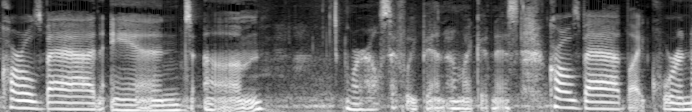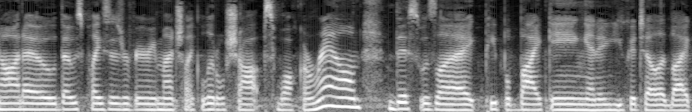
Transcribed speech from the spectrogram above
Carlsbad and. Um, where else have we been? Oh my goodness. Carlsbad, like Coronado, those places are very much like little shops walk around. This was like people biking, and you could tell it like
